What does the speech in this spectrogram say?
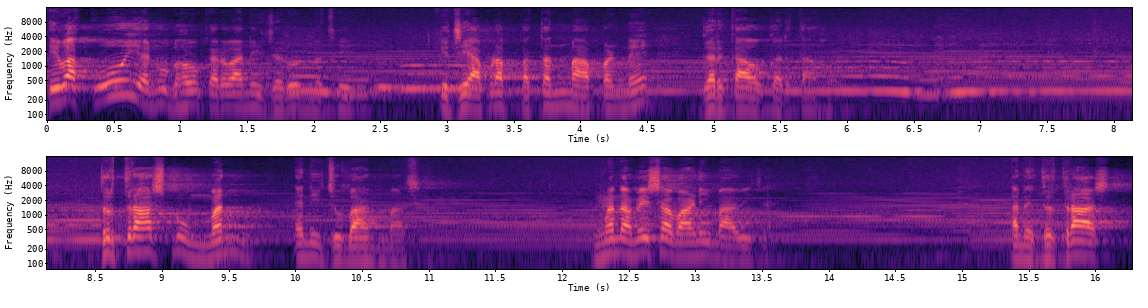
એવા કોઈ અનુભવ કરવાની જરૂર નથી કે જે આપણા પતનમાં આપણને ગરકાવ કરતા હોય. ધૃતરાષ્ટ્રનું મન એની જુબાનમાં છે. મન હંમેશા વાણીમાં આવી જાય. અને ધૃતરાષ્ટ્ર.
